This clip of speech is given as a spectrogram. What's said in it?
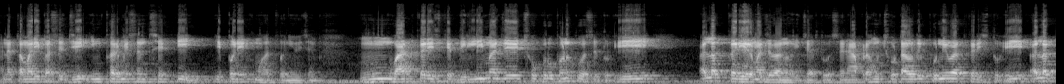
અને તમારી પાસે જે ઇન્ફોર્મેશન છે એ એ પણ એક મહત્ત્વની હોય છે. હું વાત કરીશ કે દિલ્હીમાં જે છોકરું ભણતું હશે તો એ અલગ કરિયરમાં જવાનું વિચારતું હશે. અને આપણે હું છોટાઉદેપુરની વાત કરીશ તો એ અલગ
